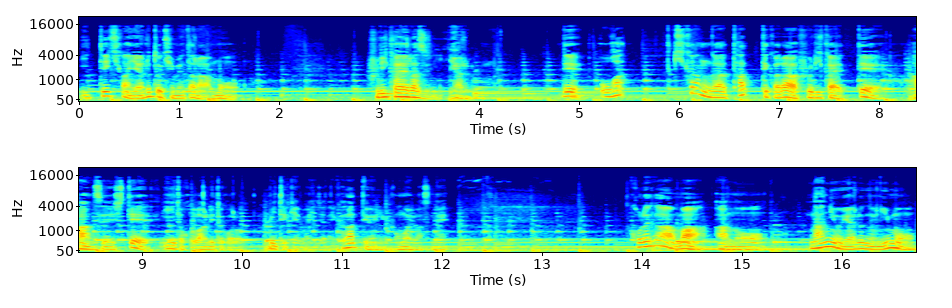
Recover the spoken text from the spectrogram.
一定期間やると決めたらもう振り返らずにやる。で終わ期間が経ってから振り返って反省していいとこ悪いところ見ていけばいいんじゃないかなっていうふうに思いますね。これがまああの何をやるのにも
